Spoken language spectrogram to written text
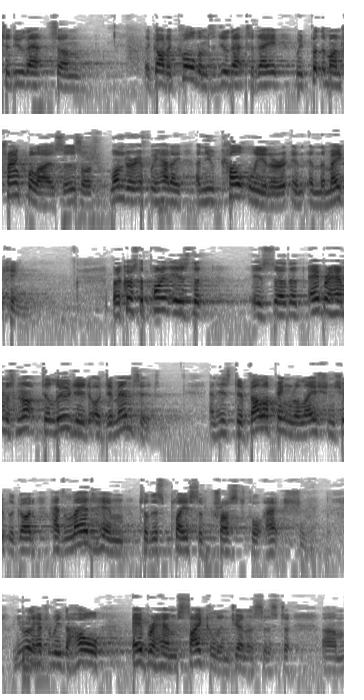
to do that, um, that God had called them to do that today, we'd put them on tranquilizers or wonder if we had a, a new cult leader in, in, the making. But of course, the point is that, is, uh, that Abraham was not deluded or demented, and his developing relationship with God had led him to this place of trustful action. And you really have to read the whole Abraham cycle in Genesis to um,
